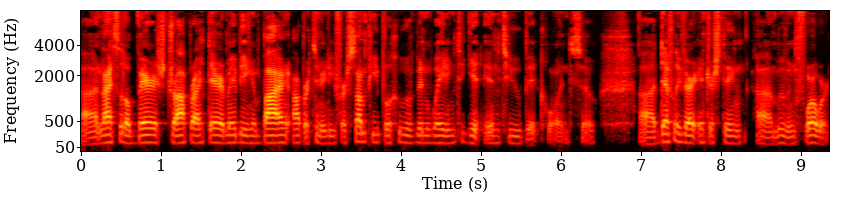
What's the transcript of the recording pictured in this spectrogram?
a uh, nice little bearish drop right there, maybe a buying opportunity for some people who have been waiting to get into Bitcoin. So uh, definitely very interesting uh, moving forward.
